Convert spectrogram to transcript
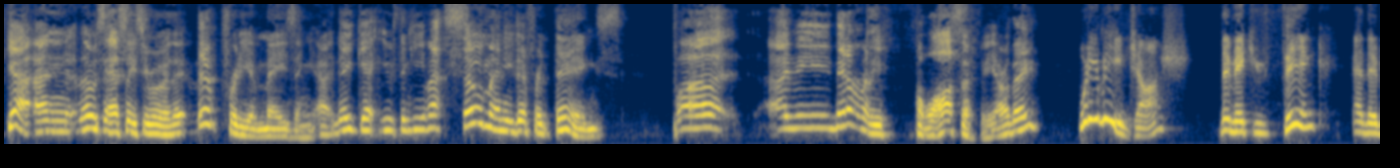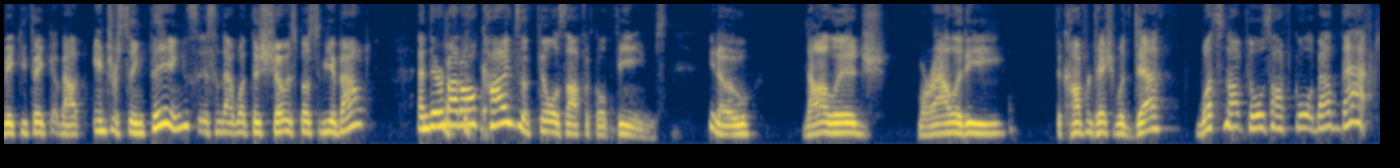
Yeah, and those essays he wrote, they're, pretty amazing. Uh, they get you thinking about so many different things, but I mean, they don't really philosophy, are they? What do you mean, Josh? They make you think, and they make you think about interesting things. Isn't that what this show is supposed to be about? And they're about all kinds of philosophical themes you know, knowledge, morality, the confrontation with death. What's not philosophical about that?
